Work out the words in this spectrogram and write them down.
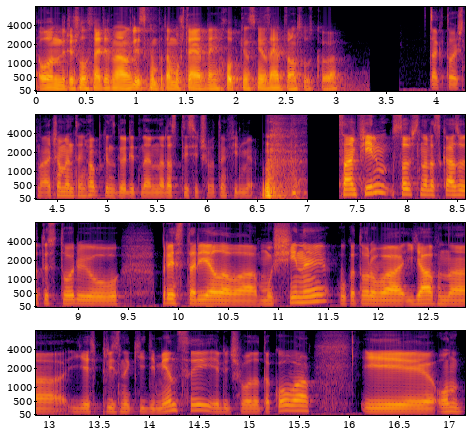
он решил снять это на английском, потому что Энтони Хопкинс не знает французского. Так точно. О чем Энтони Хопкинс говорит, наверное, раз тысячу в этом фильме. Сам фильм, собственно, рассказывает историю престарелого мужчины, у которого явно есть признаки деменции или чего-то такого, и он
